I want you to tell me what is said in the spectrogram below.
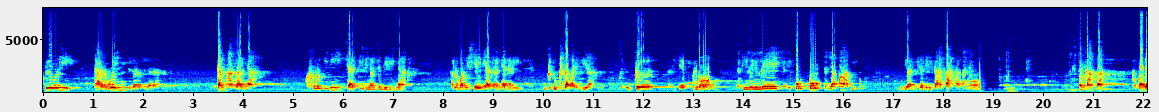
teori Darwin saudara-saudara. Kan asalnya makhluk ini jadi dengan sendirinya. Kalau manusia ini asalnya dari uget-uget apa itu ya? Uget dari ceblong jadi lele jadi kotok jadi apa lagi itu kemudian bisa jadi kata katanya berkata kepada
